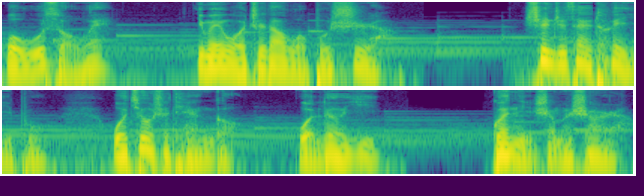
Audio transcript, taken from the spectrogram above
我无所谓，因为我知道我不是啊。甚至再退一步，我就是舔狗，我乐意，关你什么事儿啊？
